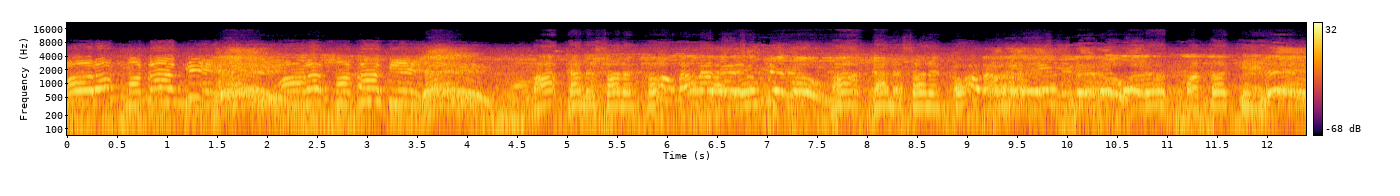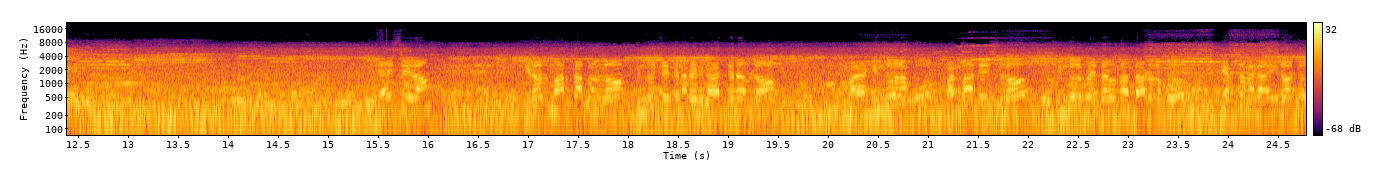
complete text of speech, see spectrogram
భారత్ మాతా కి భారత్ మాతా కి సాలంకో. జై శ్రీరామ్ ఈరోజు మార్కాపురంలో హిందూ చైతన్య వేదిక ఆధ్వర్యంలో మన హిందువులకు బంగ్లాదేశ్లో హిందువులపై జరుగుతున్న దాడులకు నిరసనగా ఈరోజు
